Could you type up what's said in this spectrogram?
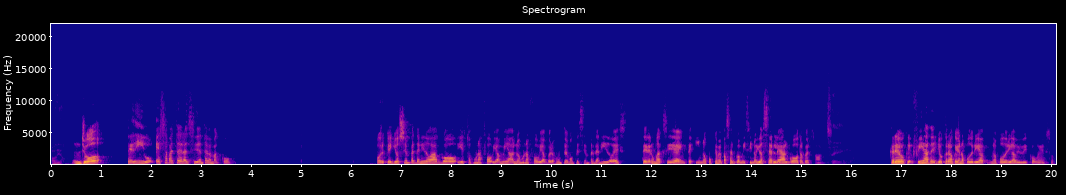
Obvio. Yo te digo, esa parte del accidente me marcó porque yo siempre he tenido algo, y esto es una fobia mía, no es una fobia, pero es un temor que siempre he tenido, es tener un accidente, y no porque me pase algo a mí, sino yo hacerle algo a otra persona. Sí. Creo que, fíjate, yo creo que yo no podría, no podría vivir con eso.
